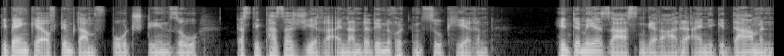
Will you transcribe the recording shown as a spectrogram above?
Die Bänke auf dem Dampfboot stehen so, dass die Passagiere einander den Rücken zukehren. Hinter mir saßen gerade einige Damen,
